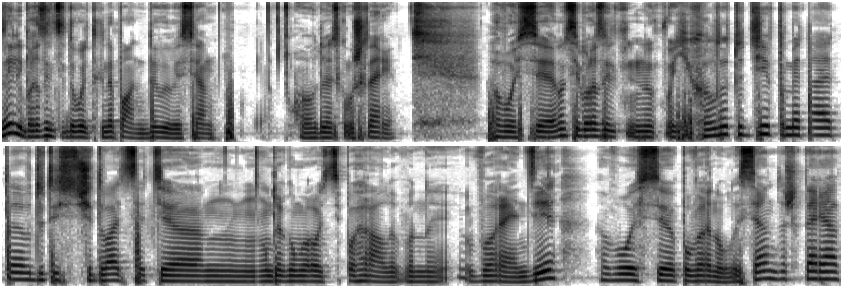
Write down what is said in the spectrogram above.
Взагалі бразильці доволі таки непогано дивилися в Донецькому Шахтарі. Ось, е, ну ці бразильці ну, поїхали тоді, пам'ятаєте, в 2022 році пограли вони в оренді. Ось е, повернулися до Шахтаря.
